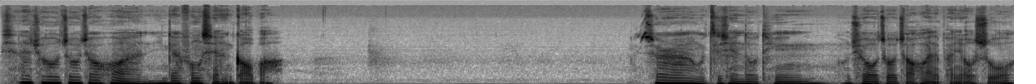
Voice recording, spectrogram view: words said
现在去欧洲交换应该风险很高吧？虽然我之前都听我去欧洲交换的朋友说，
